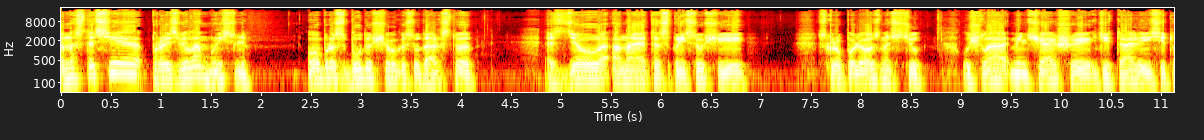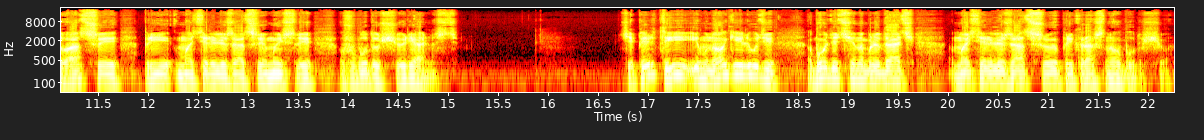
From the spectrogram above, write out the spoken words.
Анастасия произвела мысль, образ будущего государства. Сделала она это с присущей ей скрупулезностью, учла мельчайшие детали и ситуации при материализации мысли в будущую реальность. Теперь ты и многие люди будете наблюдать материализацию прекрасного будущего.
